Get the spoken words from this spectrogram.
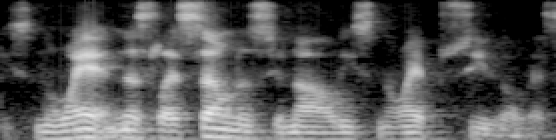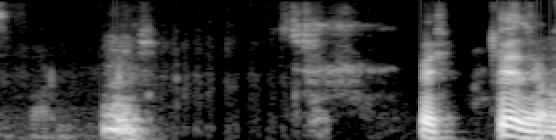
Isso não é, na seleção nacional, isso não é possível dessa forma. Pedro,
